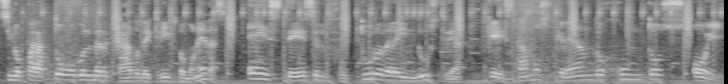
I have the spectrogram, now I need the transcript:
sino para todo el mercado de criptomonedas. Este es el futuro de la industria que estamos creando juntos hoy.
